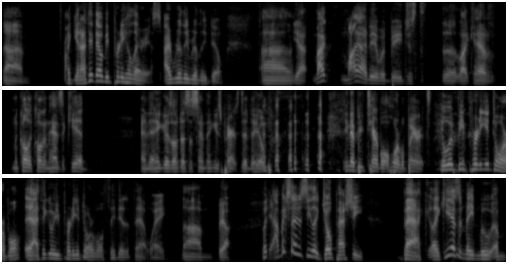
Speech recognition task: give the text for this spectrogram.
Um, again, I think that would be pretty hilarious. I really, really do. Uh, Yeah, my my idea would be just to like have Macaulay Culkin has a kid, and then he goes off does the same thing his parents did to him. you know, be terrible, horrible parents. it would be pretty adorable. Yeah, I think it would be pretty adorable if they did it that way. Um, Yeah. but I'm excited to see like Joe Pesci back. Like he hasn't made move. Um,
